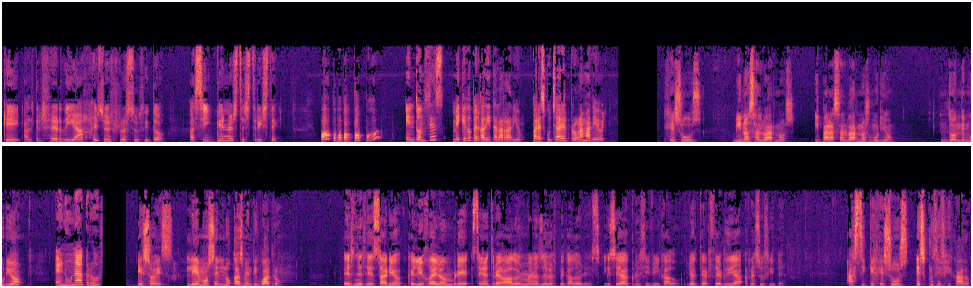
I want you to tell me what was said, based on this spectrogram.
que al tercer día Jesús resucitó. Así que no estés triste. Entonces me quedo pegadita a la radio para escuchar el programa de hoy. Jesús vino a salvarnos y para salvarnos murió. ¿Dónde murió? En una cruz. Eso es. Leemos en Lucas 24. Es necesario que el Hijo del Hombre sea entregado en manos de los pecadores y sea crucificado, y al tercer día resucite. Así que Jesús es crucificado.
